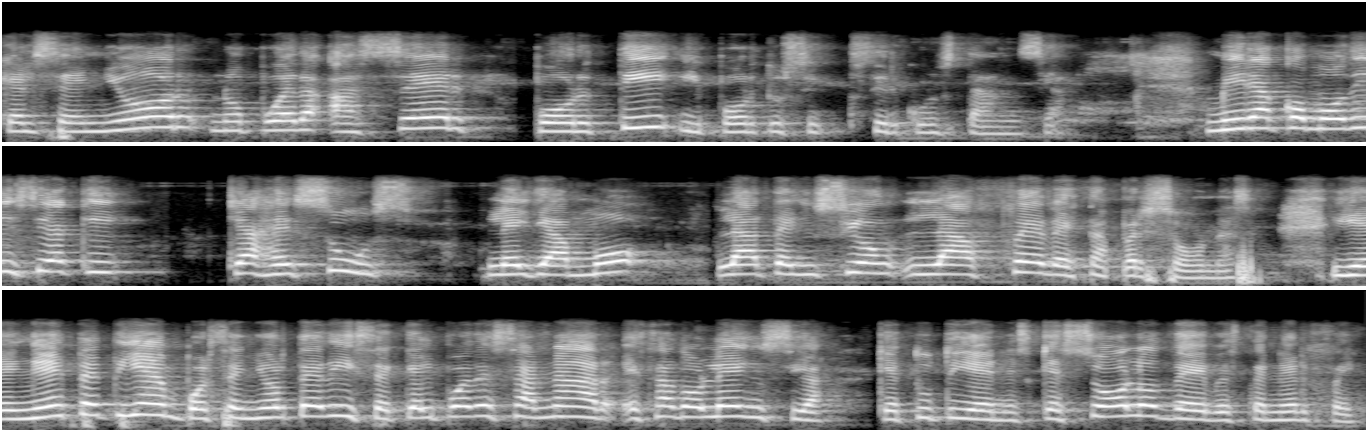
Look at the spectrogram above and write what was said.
que el Señor no pueda hacer por ti y por tu circunstancia. Mira cómo dice aquí que a Jesús le llamó la atención, la fe de estas personas. Y en este tiempo el Señor te dice que Él puede sanar esa dolencia que tú tienes, que solo debes tener fe.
